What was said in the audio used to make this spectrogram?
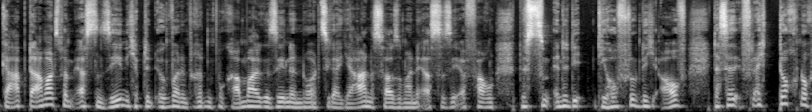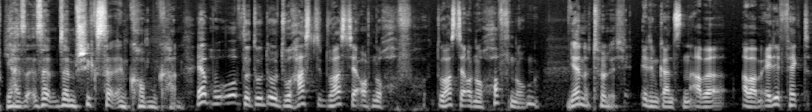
gab damals beim ersten Sehen, ich habe den irgendwann im dritten Programm mal gesehen in den 90er Jahren, das war so meine erste Seherfahrung, bis zum Ende die, die Hoffnung nicht auf, dass er vielleicht doch noch ja, seinem Schicksal entkommen kann. Ja, du, du, du, hast, du hast ja auch noch, du hast ja auch noch Hoffnung. Ja, natürlich. In dem Ganzen, aber, aber am Ende Endeffekt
